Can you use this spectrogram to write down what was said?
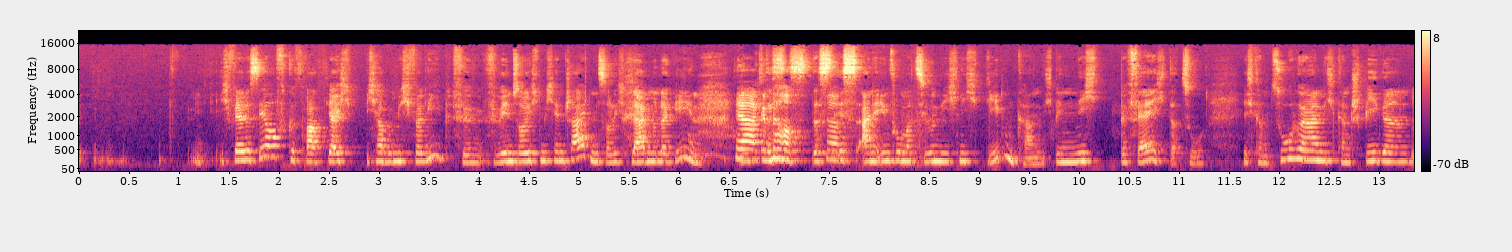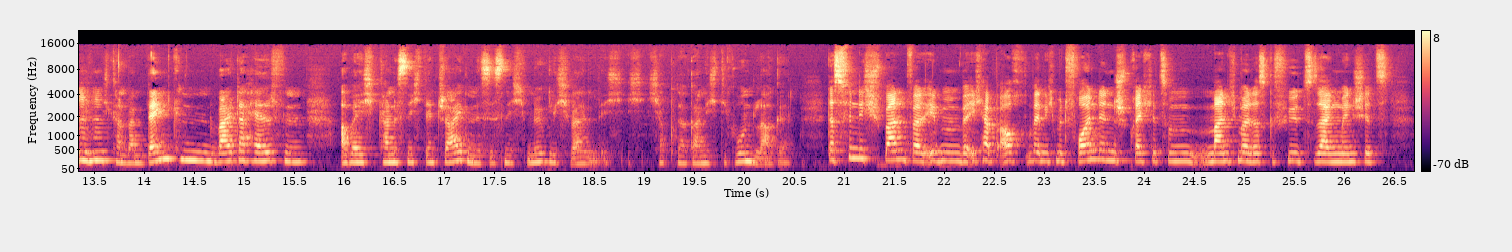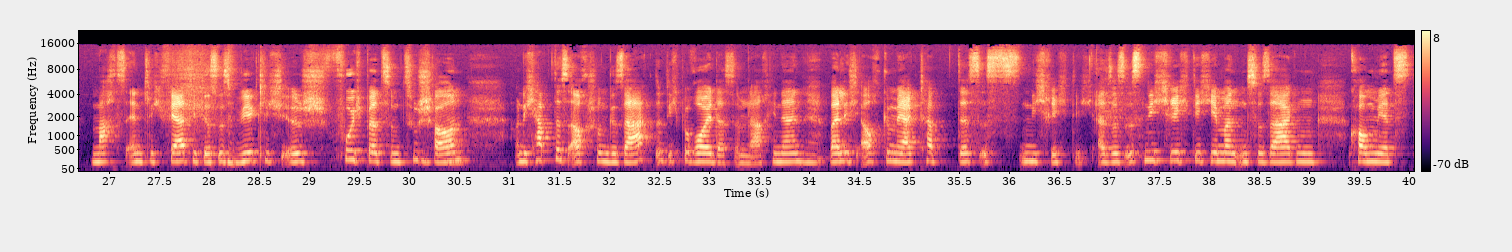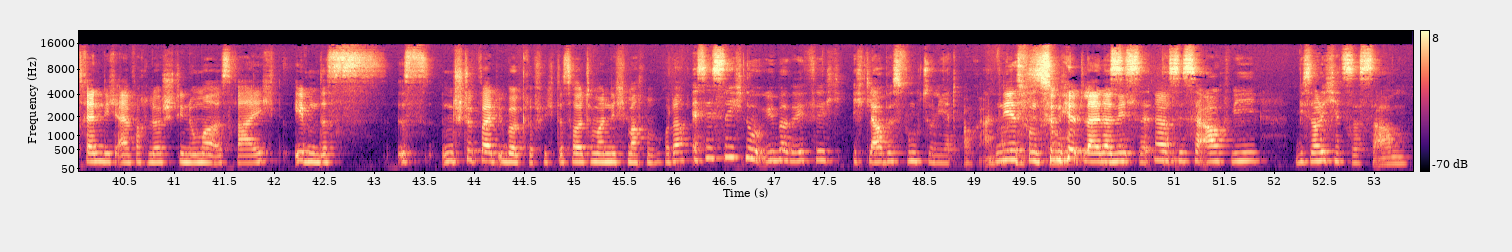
ich werde sehr oft gefragt, ja, ich, ich habe mich verliebt, für, für wen soll ich mich entscheiden? Soll ich bleiben oder gehen? Ja, Und genau. Das, das ja. ist eine Information, die ich nicht geben kann. Ich bin nicht befähigt dazu. Ich kann zuhören, ich kann spiegeln, mhm. ich kann beim Denken weiterhelfen, aber ich kann es nicht entscheiden. Es ist nicht möglich, weil ich, ich, ich habe da gar nicht die Grundlage das finde ich spannend, weil eben, ich habe auch, wenn ich mit Freundinnen spreche, zum manchmal das Gefühl zu sagen, Mensch, jetzt mach's endlich fertig. Es ist wirklich äh, furchtbar zum Zuschauen. Und ich habe das auch schon gesagt und ich bereue das im Nachhinein, weil ich auch gemerkt habe, das ist nicht richtig. Also es ist nicht richtig, jemanden zu sagen, komm, jetzt trenn dich einfach, lösch die Nummer, es reicht. Eben, das ist ein Stück weit übergriffig. Das sollte man nicht machen, oder? Es ist nicht nur übergriffig, ich glaube, es funktioniert auch einfach. Nee, es funktioniert so. leider das nicht. Ist, ja. Das ist ja auch wie, wie soll ich jetzt das sagen?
